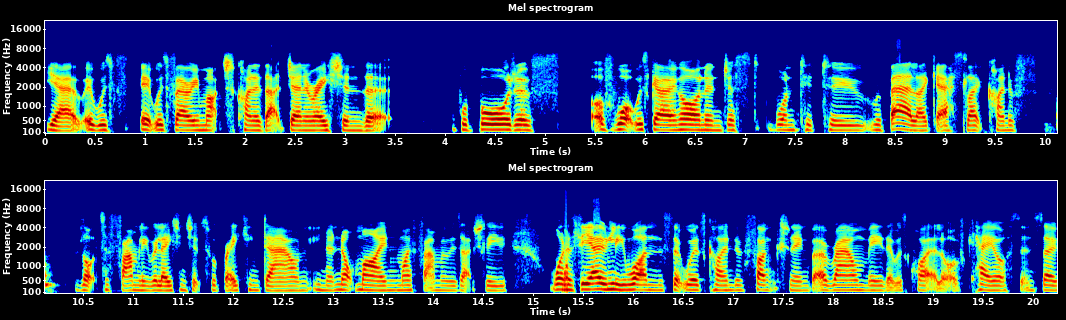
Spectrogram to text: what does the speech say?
yeah, it was it was very much kind of that generation that were bored of of what was going on and just wanted to rebel, I guess, like kind of lots of family relationships were breaking down. You know not mine my family was actually one of the only ones that was kind of functioning but around me there was quite a lot of chaos. And so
